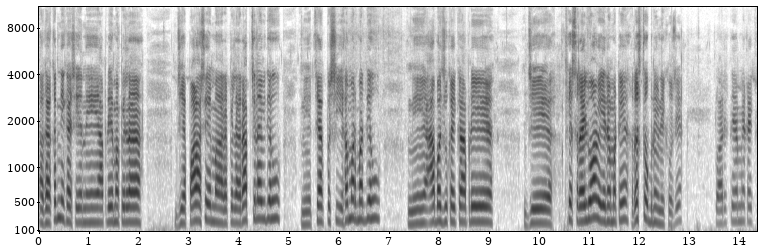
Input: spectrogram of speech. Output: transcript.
આઘા કરી નાખ્યા છે અને આપણે એમાં પહેલાં જે પાળા છે એમાં પહેલાં રાપ ચલાવી દેવું અને ત્યાર પછી હમર મારી દેવું અને આ બાજુ કંઈક આપણે જે ઠેસ રાયલું આવે એના માટે રસ્તો બનાવી નાખ્યો છે. તો આ રીતે અમે કંઈક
